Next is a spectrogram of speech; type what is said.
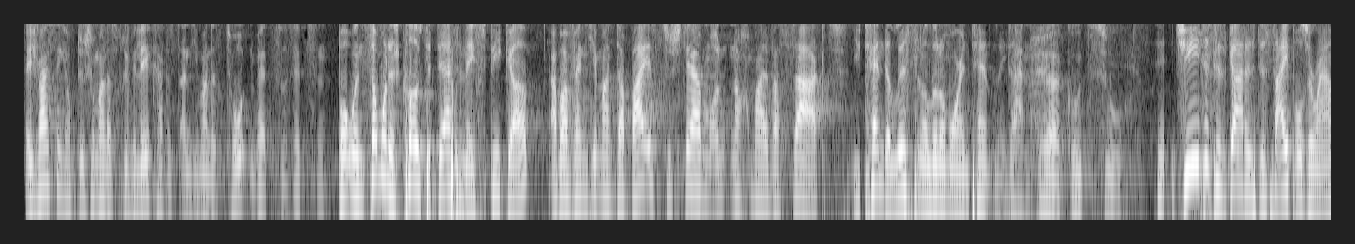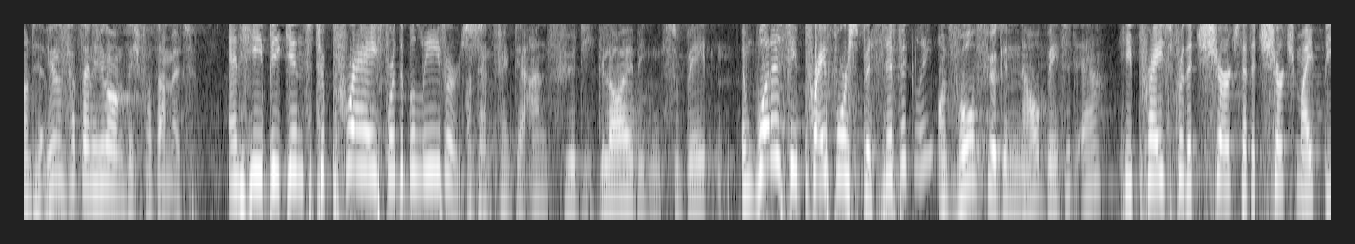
Ich weiß nicht, ob du schon mal das Privileg hattest, an jemandes Totenbett zu sitzen. but when someone is close to death and they speak up, Aber wenn jemand dabei ist zu sterben und noch mal was sagt, you tend to listen a little more intently. dann hör gut zu. Jesus has got his disciples around him. Jesus hat seine Jünger um sich versammelt. and he begins to pray for the Und believers. dann fängt er an, für die Gläubigen zu beten. And what does he pray for specifically? Und wofür genau betet er? He prays for the church that the church might be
